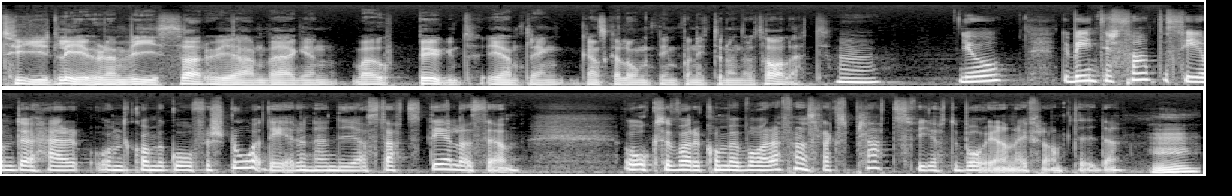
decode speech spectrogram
tydlig i hur den visar hur järnvägen var uppbyggd egentligen ganska långt in på 1900-talet. Jo, det blir intressant att se om det, här, om det kommer gå att förstå det i den här nya stadsdelen sen. Och också vad det kommer vara för en slags plats för göteborgarna i framtiden. Mm.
